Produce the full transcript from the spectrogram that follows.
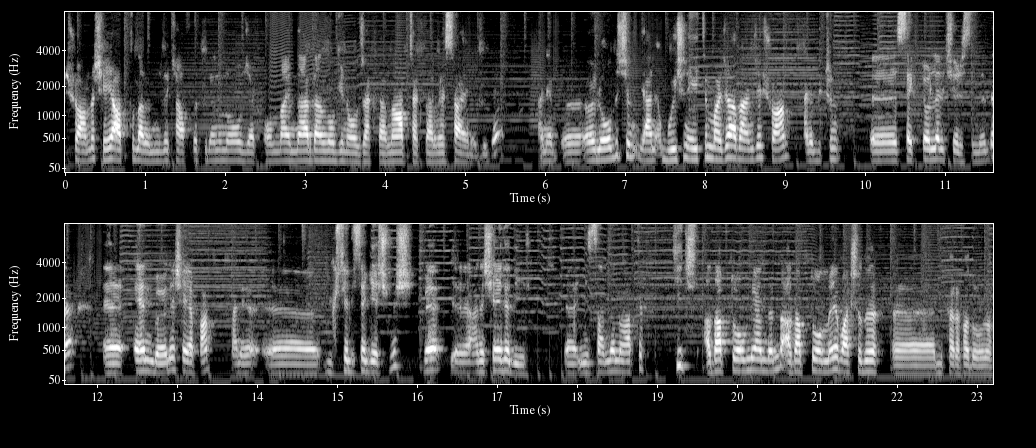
şu anda şeyi attılar önümüzdeki hafta planı ne olacak, online nereden login olacaklar, ne yapacaklar vesaire gibi. Hani e, öyle olduğu için yani bu işin eğitim bacağı bence şu an hani bütün e, sektörler içerisinde de e, en böyle şey yapan hani e, yükselişe geçmiş ve e, hani şey de değil e, insanların artık hiç adapte olmayanların da adapte olmaya başladığı e, bir tarafa doğru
